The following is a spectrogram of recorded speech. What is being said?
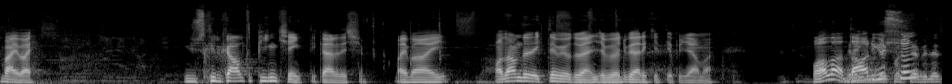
Bay bay. 146 ping çekti kardeşim. Bay bay. Adam da beklemiyordu bence böyle bir hareket yapacağımı. Valla Darius'un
